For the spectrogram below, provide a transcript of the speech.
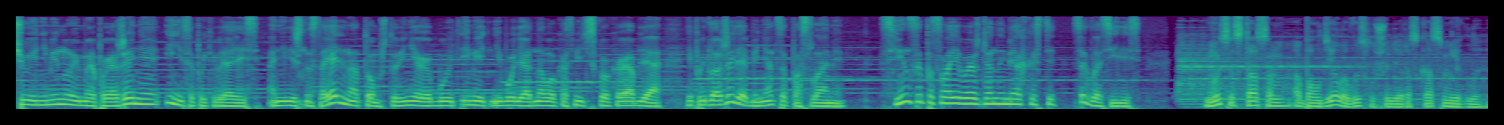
чуя неминуемое поражение, и не сопротивлялись. Они лишь настояли на том, что Венера будет иметь не более одного космического корабля, и предложили обменяться послами. Сфинксы по своей врожденной мягкости согласились. Мы со Стасом обалдело выслушали рассказ Меглы.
